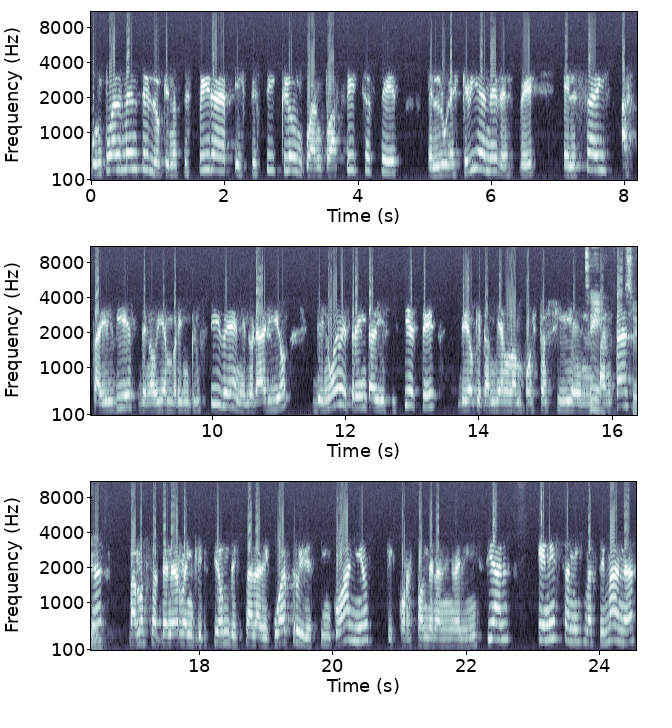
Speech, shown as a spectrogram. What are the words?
Puntualmente lo que nos espera este ciclo en cuanto a fechas es el lunes que viene, desde el 6 hasta el 10 de noviembre inclusive, en el horario de 9.30 a 17, veo que también lo han puesto allí en Sí, pantalla, sí. vamos a tener la inscripción de sala de 4 y de 5 años, que corresponden al nivel inicial. En esa misma semana,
